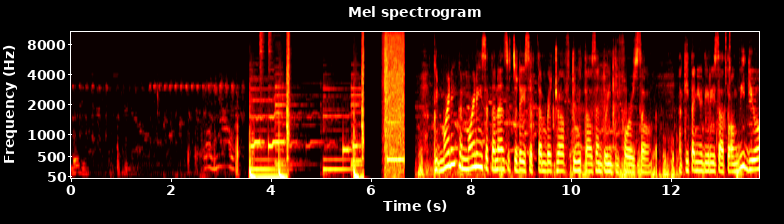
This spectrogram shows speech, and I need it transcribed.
Good morning, good morning sa tanan sa today September 12, 2024. So, nakita niyo diri sa ato ang video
